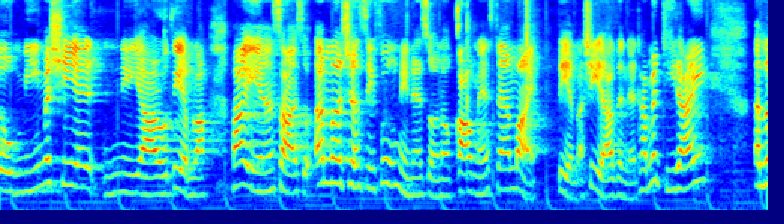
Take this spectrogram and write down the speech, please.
လို့မီးမရှိရဲ့နေရာတော့သိရမလားဘာအရန်စားဆို emergency food အနေနဲ့ဆိုရင်တော့ကောင်းတယ် stand by သိရမလားရှိရတယ်နဲ့ဒါပေမဲ့ဒီတိုင်းအလ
